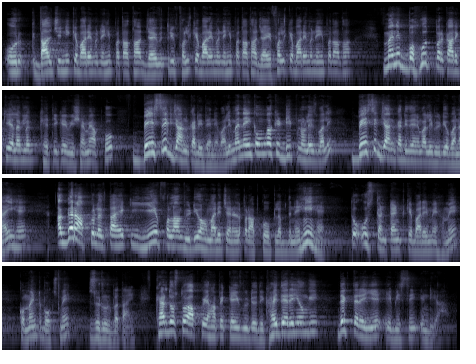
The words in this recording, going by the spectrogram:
और दालचीनी के बारे में नहीं पता था जयवित्री फल के बारे में नहीं पता था, जायफल के बारे में नहीं पता था। मैंने बहुत प्रकार की अलग अलग खेती के विषय में आपको बेसिक जानकारी देने वाली, मैं नहीं कहूँगा कि डीप नॉलेज वाली, बेसिक जानकारी देने वाली वीडियो बनाई है। अगर आपको लगता है कि ये फलाम वीडियो हमारे चैनल पर आपको उपलब्ध नहीं है तो उस कंटेंट के बारे में हमें कमेंट बॉक्स में ज़रूर बताएँ। खैर दोस्तों, आपको यहाँ पे कई वीडियो दिखाई दे रही होंगी देखते रहिए एबीसी इंडिया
